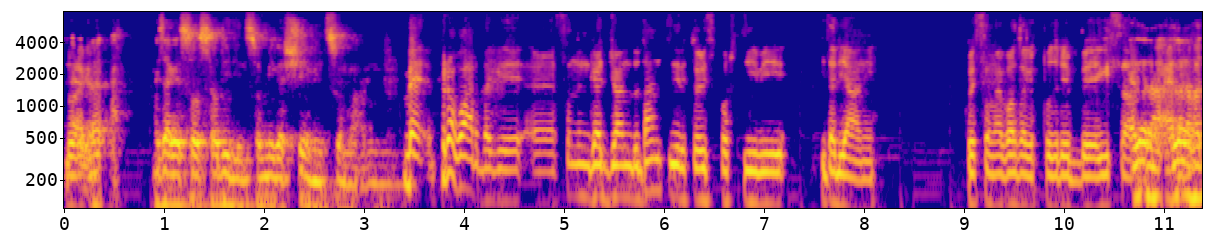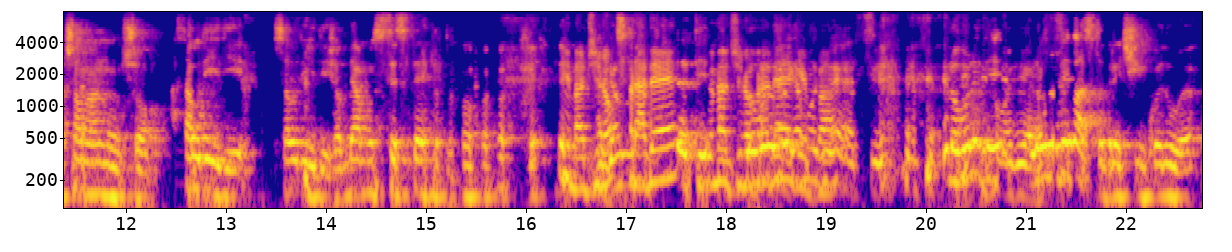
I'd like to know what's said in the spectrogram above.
Eh, mi sa che sono sauditi non sono mica scemi insomma Beh, però guarda che eh, stanno ingaggiando tanti direttori sportivi italiani. Questa è una cosa che potrebbe, chissà... allora, allora facciamo un annuncio sauditi sauditi abbiamo questo esterno immagino Abbiamo- Prade, Senti, immagino lo Prade che fa... diversi. lo volete, lo volete fare sto 352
